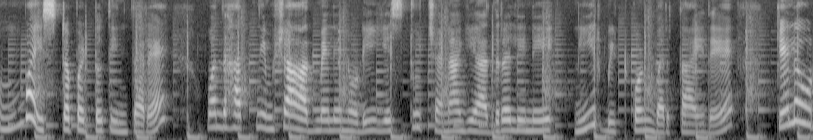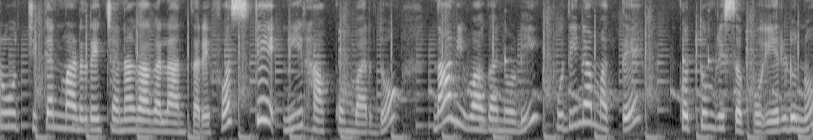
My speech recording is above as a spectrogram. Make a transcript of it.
ತುಂಬ ಇಷ್ಟಪಟ್ಟು ತಿಂತಾರೆ. ಒಂದು ಹತ್ತು ನಿಮಿಷ ಆದಮೇಲೆ ನೋಡಿ ಎಷ್ಟು ಚೆನ್ನಾಗಿ ಅದರಲ್ಲಿನೇ ನೀರು ಬಿಟ್ಕೊಂಡು ಬರ್ತಾ ಇದೆ. ಕೆಲವರು ಚಿಕನ್ ಮಾಡಿದ್ರೆ ಚೆನ್ನಾಗಾಗಲ್ಲ ಅಂತಾರೆ. ಫಸ್ಟೇ ನೀರು ಹಾಕ್ಕೊಬಾರ್ದು. ನಾನು ಇವಾಗ ನೋಡಿ ಪುದೀನ ಮತ್ತು ಕೊತ್ತಂಬರಿ ಸೊಪ್ಪು ಎರಡನ್ನೂ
